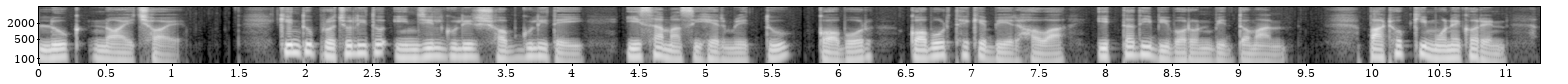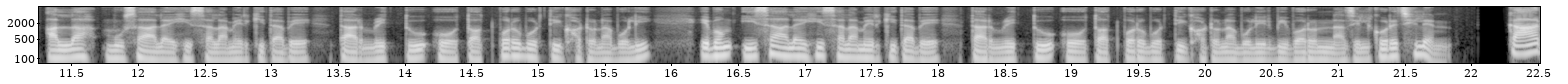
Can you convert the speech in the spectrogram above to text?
লুক নয় ছয়। কিন্তু প্রচলিত ইঞ্জিলগুলির সবগুলিতেই ঈসা মাসিহের মৃত্যু, কবর কবর থেকে বের হওয়া ইত্যাদি বিবরণ বিদ্যমান। পাঠক কি মনে করেন, আল্লাহ মুসা আলাইহিসালামের কিতাবে তার মৃত্যু ও তৎপরবর্তী ঘটনাবলী এবং ঈসা আলাইহিসালামের কিতাবে তার মৃত্যু ও তৎপরবর্তী ঘটনাবলীর বিবরণ নাজিল করেছিলেন? কার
